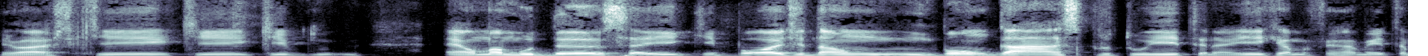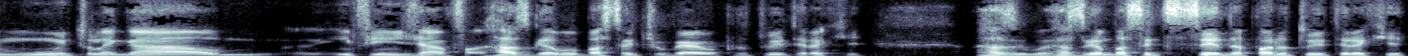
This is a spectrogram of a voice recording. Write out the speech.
Eu acho que, que, que é uma mudança aí que pode dar um, um bom gás para o Twitter aí, que é uma ferramenta muito legal. Enfim, já rasgamos bastante o verbo para o Twitter aqui. Rasgamos bastante seda para o Twitter aqui.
